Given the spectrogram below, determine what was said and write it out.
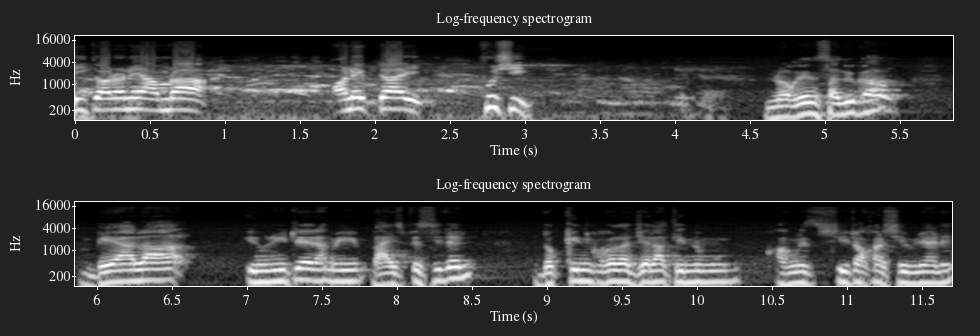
এই কারণে আমরা অনেকটাই খুশি। নগেন সাধুকা, বেয়ালা ইউনিটের আমি ভাইস প্রেসিডেন্ট দক্ষিণ কলকাতা জেলা তৃণমূল কংগ্রেস স্ট্রিট অকার্স ইউনিয়নে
